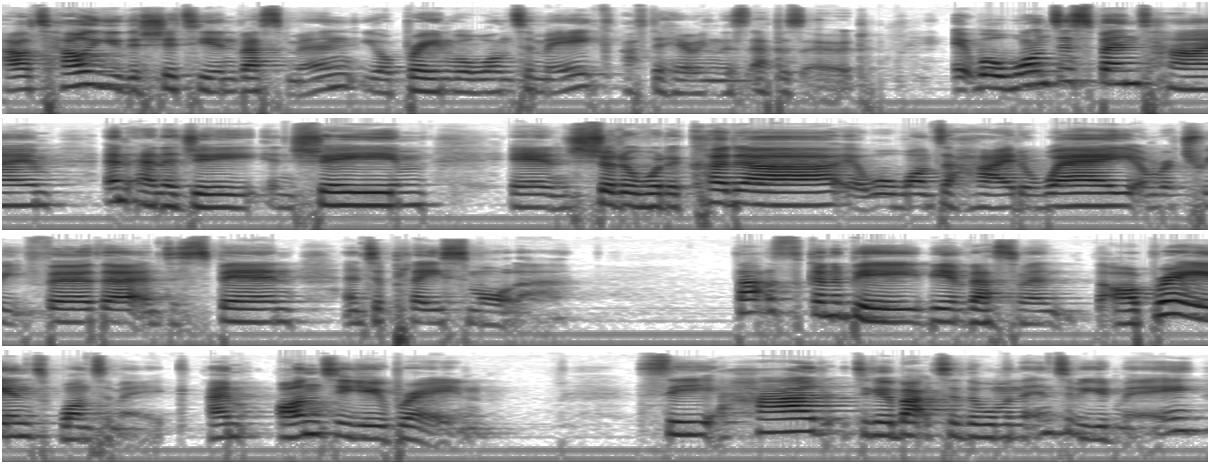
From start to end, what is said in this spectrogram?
I'll tell you the shitty investment your brain will want to make after hearing this episode. It will want to spend time and energy in shame, in shoulda, woulda, coulda. It will want to hide away and retreat further and to spin and to play smaller. That's going to be the investment that our brains want to make. I'm onto you, brain. See, had to go back to the woman that interviewed me,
